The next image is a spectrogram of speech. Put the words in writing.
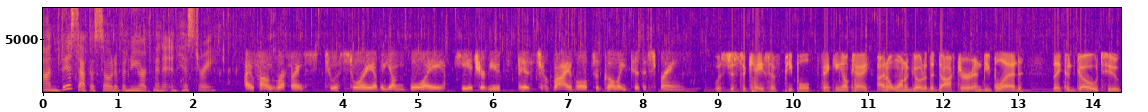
on this episode of A New York Minute in History. I found reference to a story of a young boy. He attributes his survival to going to the springs. It was just a case of people thinking, okay, I don't want to go to the doctor and be bled. They could go to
